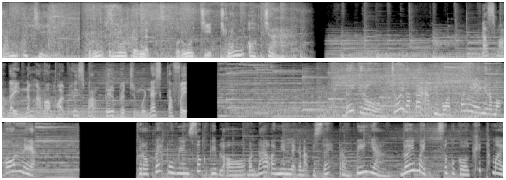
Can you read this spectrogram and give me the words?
ក្រាបៀកម្ពុជារូបរាងប្រណិតរសជាតិឆ្ងាញ់អស្ចារ្យដាស់ស្មារតីនិងអារម្មណ៍ឲ្យភ្លឺស្វាងពេលព្រឹកជាមួយ Nescafe ដូចក្រូជួយដល់ការអភិវឌ្ឍពេញលេញរបស់កូនអ្នកក្រពះពោះវៀនសុខភាពល្អបណ្ដាលឲ្យមានលក្ខណៈពិសេស7យ៉ាង ដូចម៉េចសុបកលគិតថ្មី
